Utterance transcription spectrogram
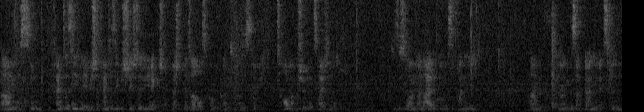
Ähm, das ist ein Fantasy, eine epische Fantasy-Geschichte, die eigentlich auch bei Splitter rauskommen könnte. Also das ist wirklich traumhaft schön gezeichnet, die sich so an, an alten Comics auch kann man wie gesagt bei Animex finden.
